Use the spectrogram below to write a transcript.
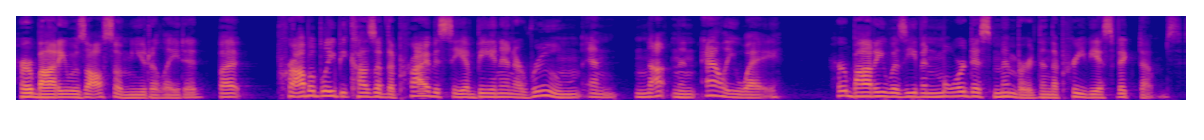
Her body was also mutilated, but probably because of the privacy of being in a room and not in an alleyway. Her body was even more dismembered than the previous victims.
